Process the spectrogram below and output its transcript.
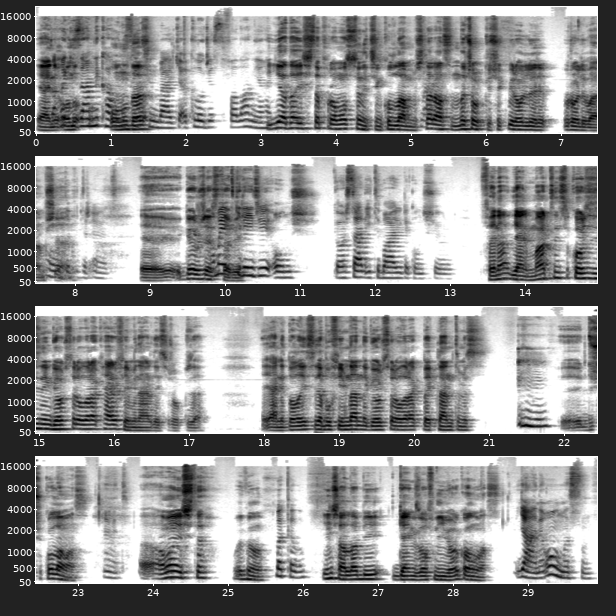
Yani Daha onu gizemli kalması onu da- için belki akıl hocası falan ya. Hani ya da işte promosyon için kullanmışlar. Evet. Aslında çok küçük bir rolü, rolü varmış yani. olabilir evet. Ee, göreceğiz Ama tabii. etkileyici olmuş. Görsel itibariyle konuşuyorum. Fena yani Martin Scorsese'nin görsel olarak her filmi neredeyse çok güzel. Yani dolayısıyla bu filmden de görsel olarak beklentimiz e, düşük olamaz. evet. Ama işte Bakalım. Bakalım. İnşallah bir Gangs of New York olmaz. Yani olmasın.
